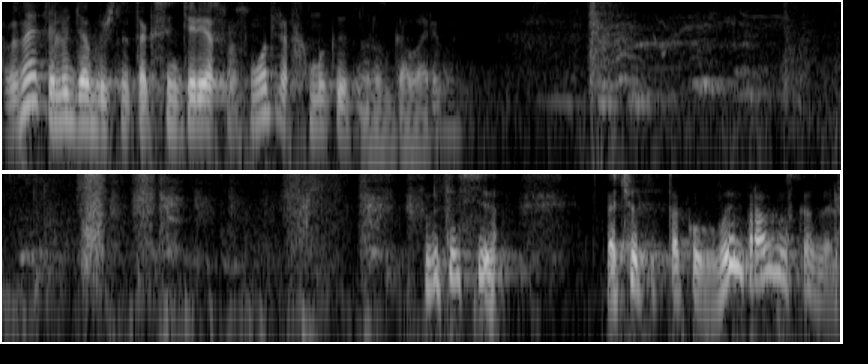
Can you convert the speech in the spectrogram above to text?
Вы знаете, люди обычно так с интересом смотрят, хмыкают, но разговаривают. Это все. А что тут такого? Вы им правду сказали?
